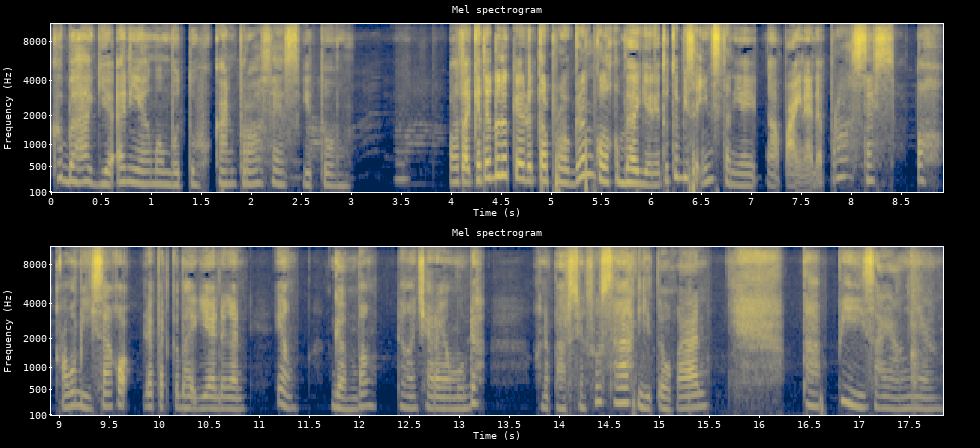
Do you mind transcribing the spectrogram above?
kebahagiaan yang membutuhkan proses gitu. Otak kita tuh kayak udah terprogram kalau kebahagiaan itu tuh bisa instan ya. Ngapain ada proses? Toh kamu bisa kok dapat kebahagiaan dengan yang gampang dengan cara yang mudah. Kenapa harus yang susah gitu kan? Tapi sayangnya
